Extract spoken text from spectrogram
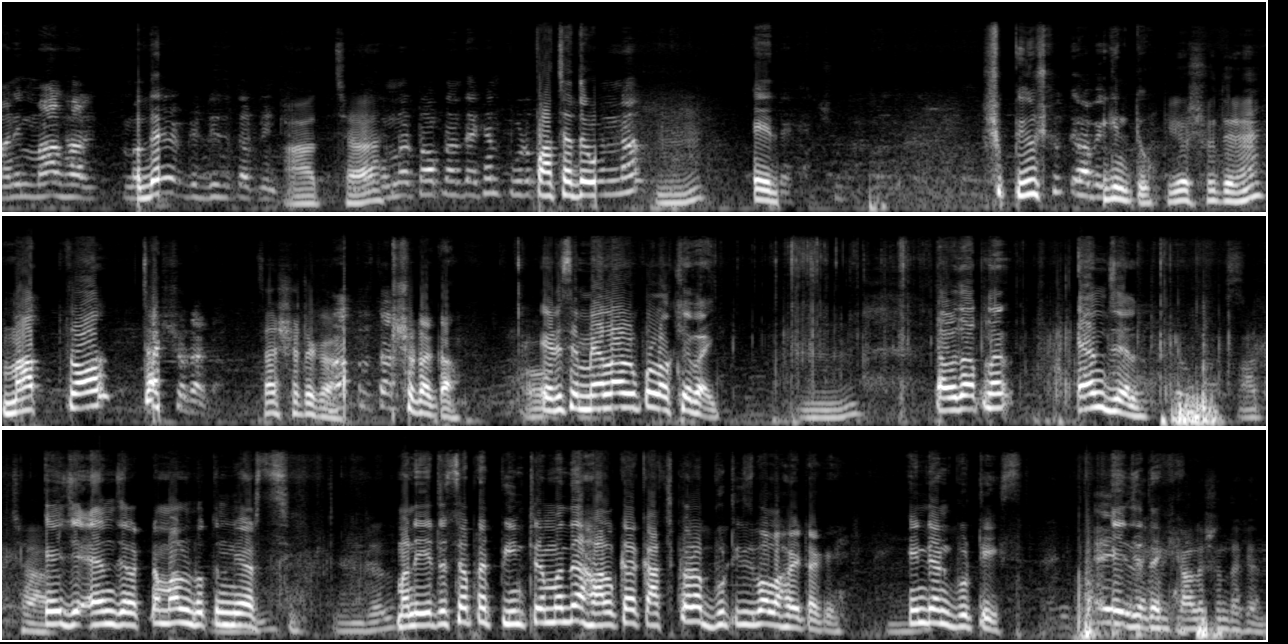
মানে মাল হার মধ্যে ডিজিটাল প্রিন্ট আচ্ছা। ওনাটা আপনার দেখেন পুরো পাঁচাতে এই দেখেন। পিউর সুতি হবে কিন্তু। পিওর সুতির হ্যাঁ? মাত্র চারশো টাকা। চারশো টাকা? মাত্র চারশো টাকা। এটা হচ্ছে মেলার উপলক্ষে ভাই। তারপরে আপনার অ্যাঞ্জেল আচ্ছা। এই যে অ্যাঞ্জেল একটা মাল নতুন নিয়ে আসছি। মানে এটা হচ্ছে আপনার প্রিন্টের মধ্যে হালকা কাজ করা বুটিক্স বলা হয় এটাকে। ইন্ডিয়ান বুটিক্স এই যে দেখেন কালেকশন দেখেন।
